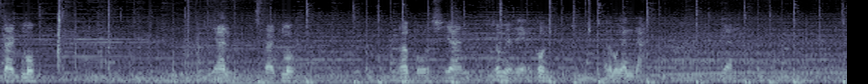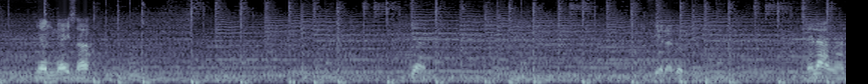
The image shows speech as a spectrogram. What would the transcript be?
start mo yan start mo. Tapos yan. So may aircon para maganda. Yan. Yan guys ha. Yan. Pira doon. Kailangan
